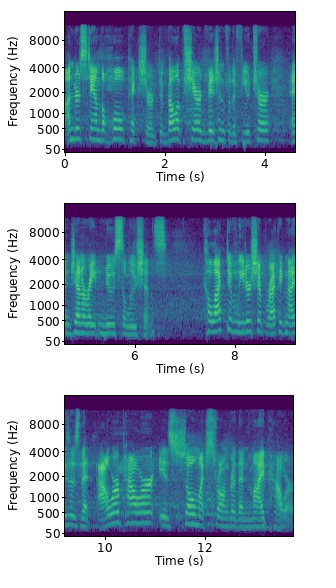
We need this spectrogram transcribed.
understand the whole picture, develop shared vision for the future, and generate new solutions. Collective leadership recognizes that our power is so much stronger than my power.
